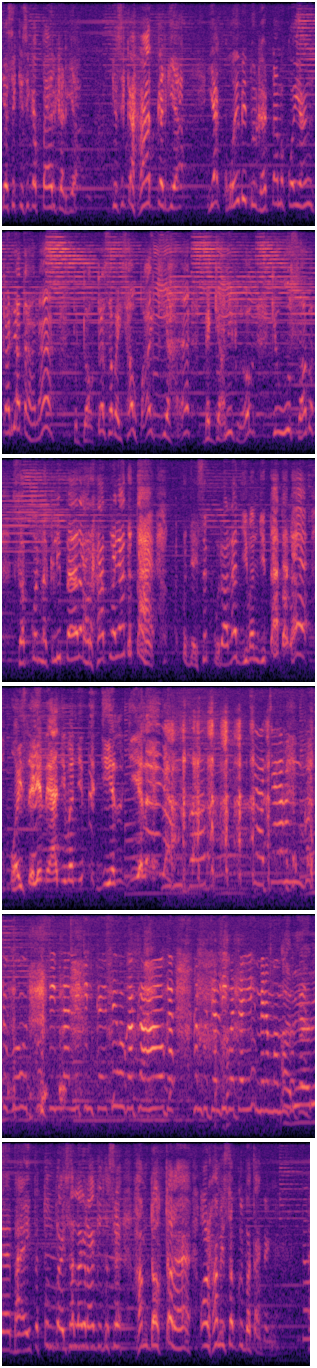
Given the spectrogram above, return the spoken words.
जैसे किसी का पैर कट गया किसी का हाथ कट गया या कोई भी दुर्घटना में कोई अंग कट जाता है ना तो डॉक्टर सब ऐसा उपाय किया है वैज्ञानिक लोग कि वो सब सबको नकली पैर और हाथ लगा देता है। तो जैसे पुराना जीवन जीता था ना वैसे ही नया जीवन जीते जिए जिए लगेगा चाचा हमको तो बहुत खुशी मिला लेकिन कैसे होगा कहाँ होगा? हमको जल्दी बताइए मेरा मम्मा अरे अरे भाई तो तुम तो ऐसा लग रहा है कि जैसे हम डॉक्टर हैं और हम ये सब कुछ बता देंगे। तो?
